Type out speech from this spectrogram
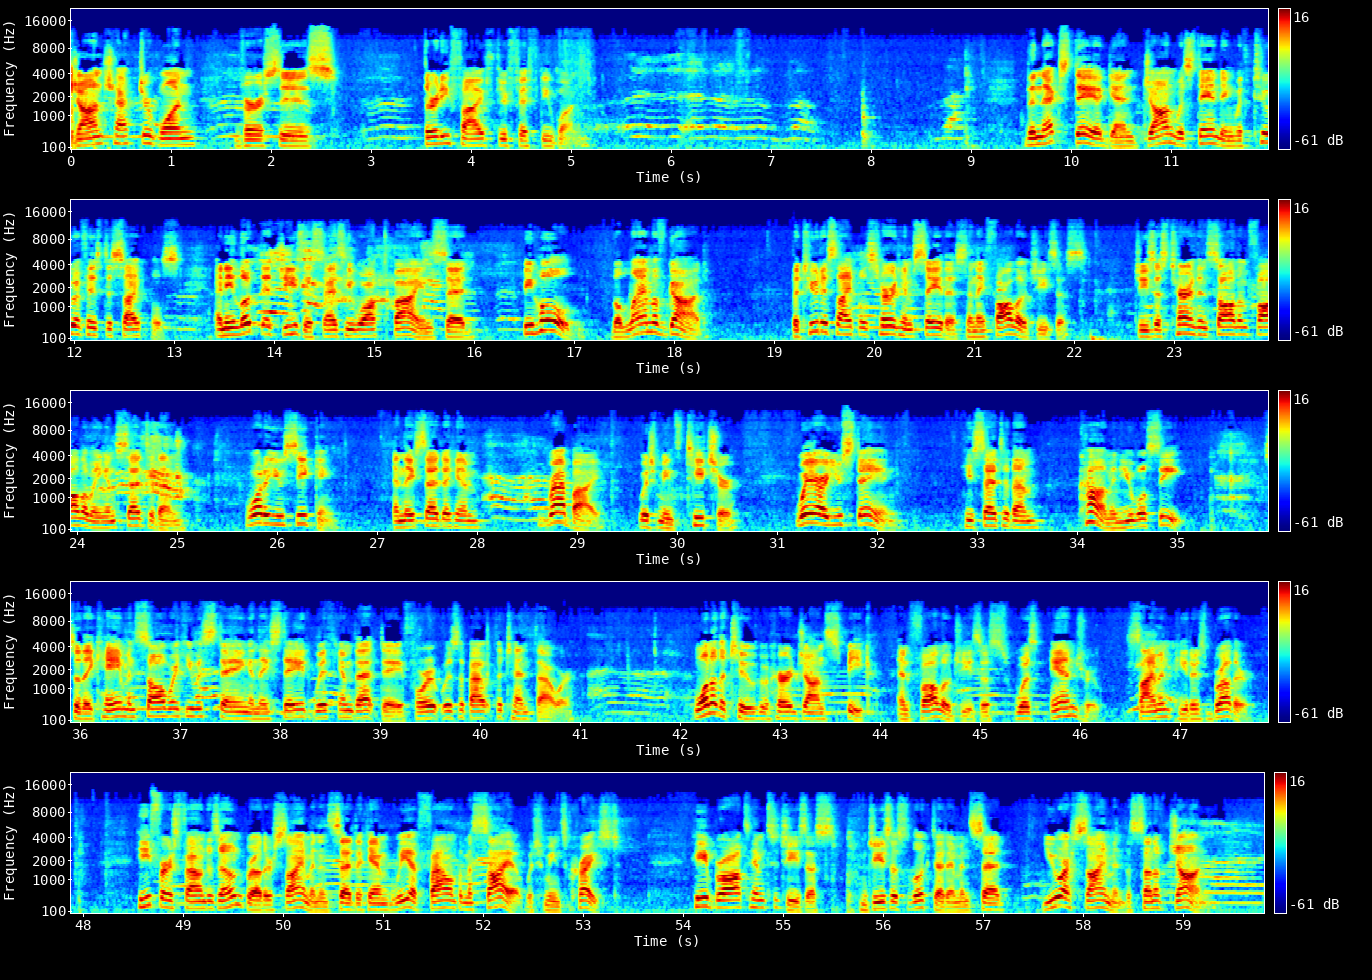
John chapter 1, verses 35 through 51. The next day again, John was standing with two of his disciples, and he looked at Jesus as he walked by and said, Behold, the Lamb of God. The two disciples heard him say this, and they followed Jesus. Jesus turned and saw them following and said to them, What are you seeking? And they said to him, Rabbi, which means teacher, where are you staying? He said to them, Come and you will see. So they came and saw where he was staying, and they stayed with him that day, for it was about the tenth hour. One of the two who heard John speak and followed Jesus was Andrew, Simon Peter's brother. He first found his own brother Simon and said to him, We have found the Messiah, which means Christ. He brought him to Jesus. Jesus looked at him and said, You are Simon, the son of John.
